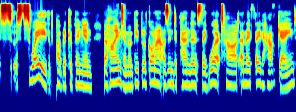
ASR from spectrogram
swathe of public opinion behind him and people have gone out as independents they've worked hard and they've they have gained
